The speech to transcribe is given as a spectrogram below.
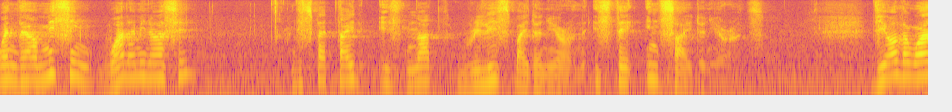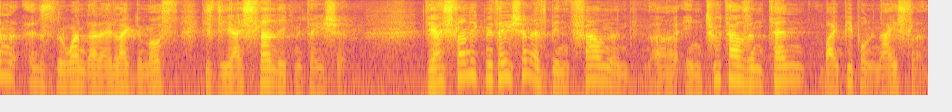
When they are missing one amino acid, this peptide is not released by the neuron. It stays inside the neurons. The other one is the one that I like the most, is the Icelandic mutation. The Icelandic mutation has been found in, uh, in 2010 by people in Iceland.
